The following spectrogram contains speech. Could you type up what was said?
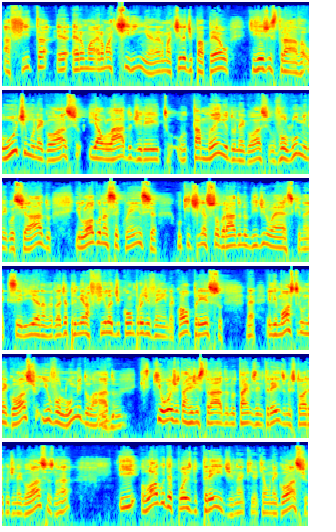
a fita é, era uma, era uma tirinha, né? era uma tira de papel que registrava o último negócio e ao lado direito o tamanho do negócio, o volume negociado, e logo na sequência o que tinha sobrado no bid no ESC, né? que seria, na verdade, a primeira fila de compra ou de venda. Qual o preço? Né? Ele mostra o negócio e o volume do lado, uhum. que hoje está registrado no Times and Trades, no histórico de negócios, né? E logo depois do trade, né, que, que, é um negócio,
